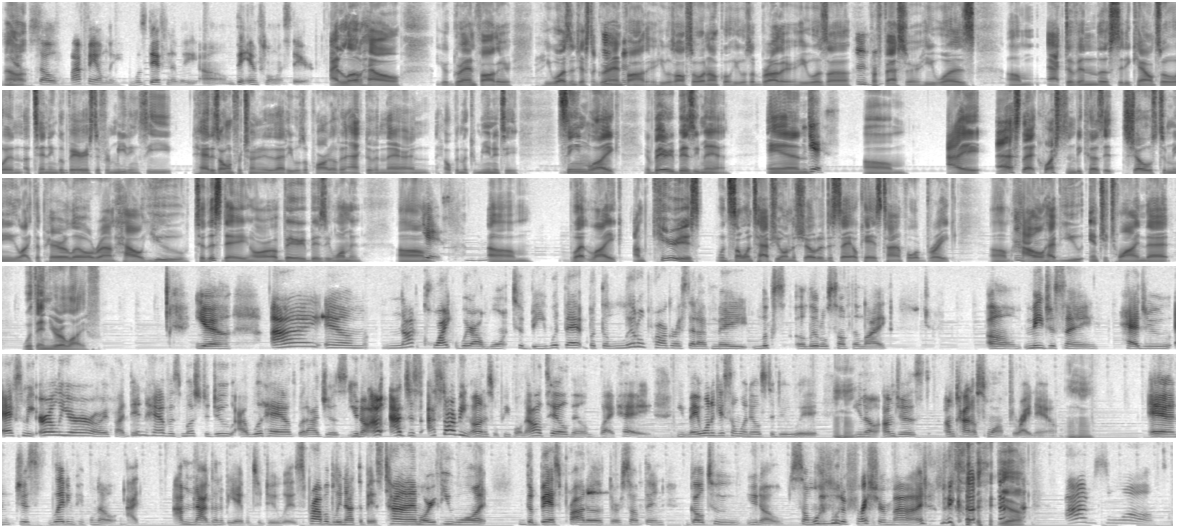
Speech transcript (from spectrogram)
No, Yeah. So my family was definitely um, the influence there. I love how your grandfather, he wasn't just a Mm-hmm. grandfather, he was also an uncle, he was a brother, he was a Mhm. professor, he was um, active in the city council and attending the Mhm. various different meetings. He had his own fraternity that he was a part of and active in there and helping the community. Seemed like a very busy man. And Yes. um, I asked that question because it shows to me like the parallel around how you to this day are a very busy woman. Um, yes. Mhm. um, but like I'm curious when someone taps you on the shoulder to say, "Okay, it's time for a break." Um, How have you intertwined that within your life? Yeah, I am not quite where I want to be with that, but the little progress that I've made looks a little something like um, me just saying, had you asked me earlier or if I didn't have as much to do, I would have, but I just, you know, I, I just, I start being honest with people and I'll tell them, like, hey, you may want to get someone else to do it. Mm-hmm. You know, I'm just, I'm kind of swamped right now. Mm-hmm. And just letting people know, I, I'm not going to be able to do. It's probably not the best time, or if you want the best product or something, go to you know someone with a fresher mind because yeah i'm swamped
